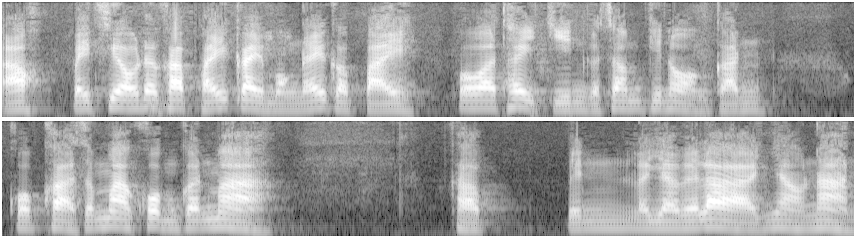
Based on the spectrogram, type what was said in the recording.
เอาไปเที่ยวนะครับไปไกลมองไหนก็ไป เพราะว่าไทยจีนกับซ้ำพี่น้องกันคบขาสมาคมกันมาครับเป็นระยะเวลายาวนาน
